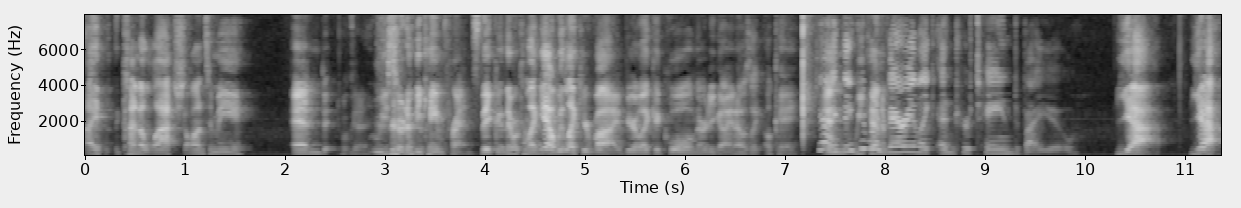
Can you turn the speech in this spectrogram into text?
I kind of latched onto me, and Okay. we sort of became friends. They they were kind of like, yeah, we like your vibe. You're like a cool nerdy guy, and I was like, okay. Yeah, And I think we they were of- very like entertained by you. yeah. Yeah,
